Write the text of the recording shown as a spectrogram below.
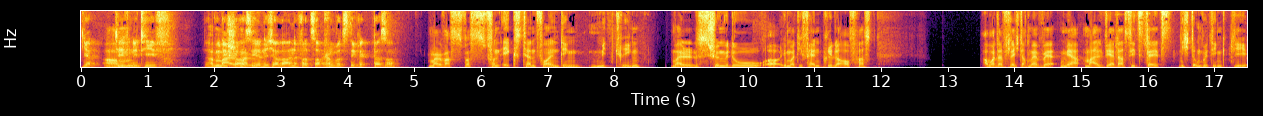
Ja, Ähm, definitiv. Wenn wir mal- die mal- hier nicht alleine verzapfen, Ja. wird's direkt besser. Mal was, was von extern vor allen Dingen mitkriegen. Weil es ist schön, wenn du äh, immer die Fanbrille aufhast. Aber dann vielleicht auch mehr, wer, mehr mal wer da sitzt, der jetzt nicht unbedingt die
